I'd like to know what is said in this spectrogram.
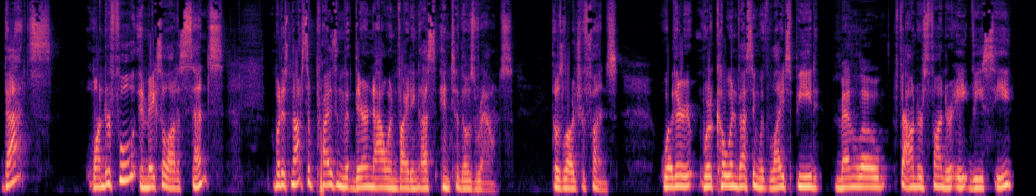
That's wonderful. It makes a lot of sense, but it's not surprising that they're now inviting us into those rounds, those larger funds. Whether we're co investing with Lightspeed, Menlo, Founders Fund, or 8VC,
